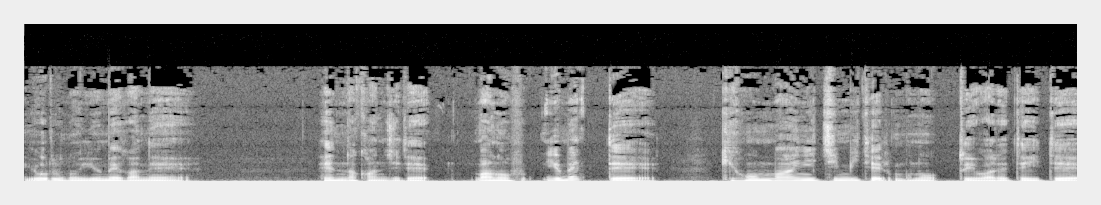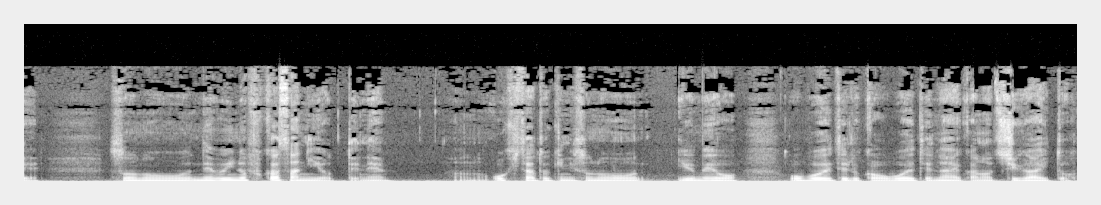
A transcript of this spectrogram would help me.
夜の夢がね変な感じで、まあ、あの夢って基本毎日見てるものと言われていてその眠りの深さによってねあの起きた時にその夢を覚えてるか覚えてないかの違いと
